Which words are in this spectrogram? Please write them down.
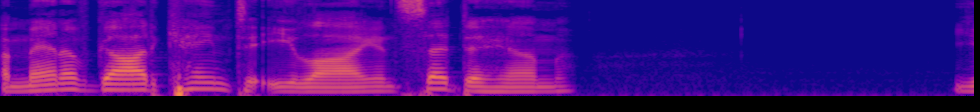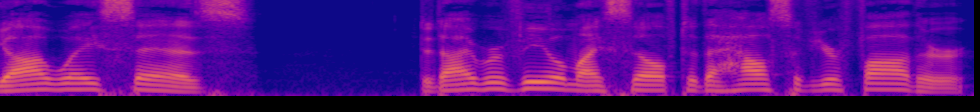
A man of God came to Eli and said to him, Yahweh says, Did I reveal myself to the house of your father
